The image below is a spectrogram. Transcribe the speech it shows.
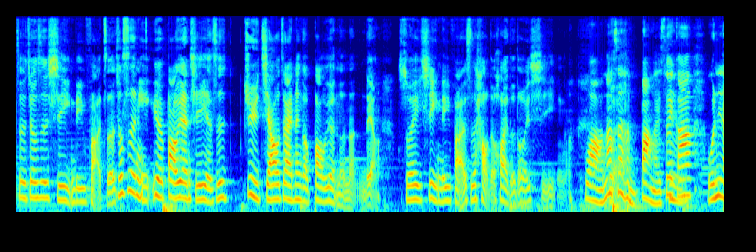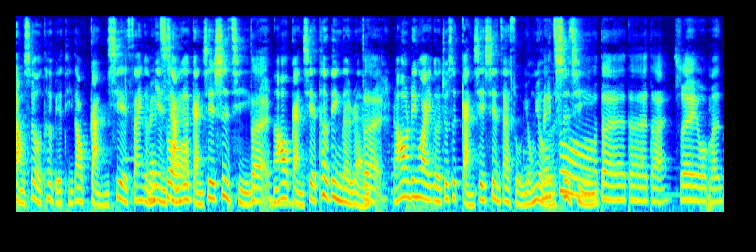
这就是吸引力法则，就是你越抱怨，其实也是聚焦在那个抱怨的能量。所以吸引力反而是好的坏的都会吸引了。哇，那这很棒哎！所以刚刚文丽老师有特别提到感谢三个面向，一个感谢事情，对，然后感谢特定的人，对，然后另外一个就是感谢现在所拥有的事情，对对对。所以我们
